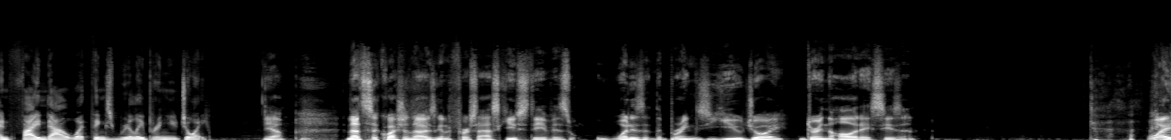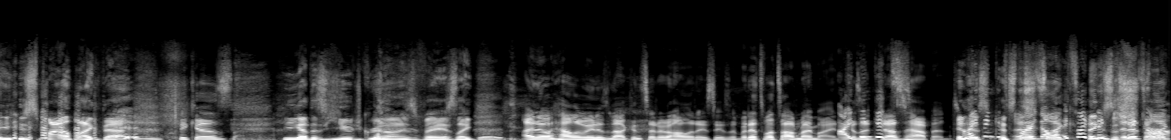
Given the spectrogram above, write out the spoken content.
and find out what things really bring you joy. Yeah. And that's the question that I was going to first ask you, Steve, is what is it that brings you joy during the holiday season? Why do you smile like that? because He got this huge grin on his face. Like, I know Halloween is not considered a holiday season, but it's what's on my mind I because it think just happened. is. I think it's, And part it's of the, like- it's like I think the it's a And it's start.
